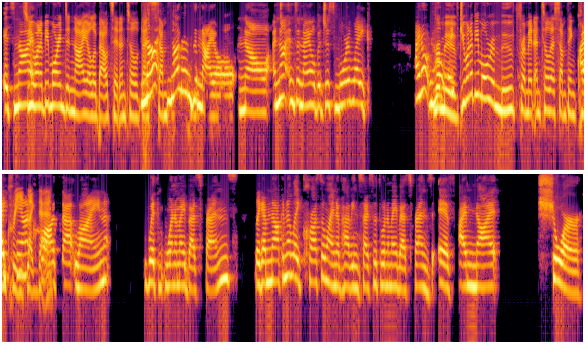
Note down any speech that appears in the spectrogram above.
it's not. So you want to be more in denial about it until that's not, something. Not in denial. No, I'm not in denial, but just more like I don't know. Removed. Like, Do you want to be more removed from it until there's something concrete like that? Cross that line with one of my best friends. Like I'm not gonna like cross the line of having sex with one of my best friends if I'm not sure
